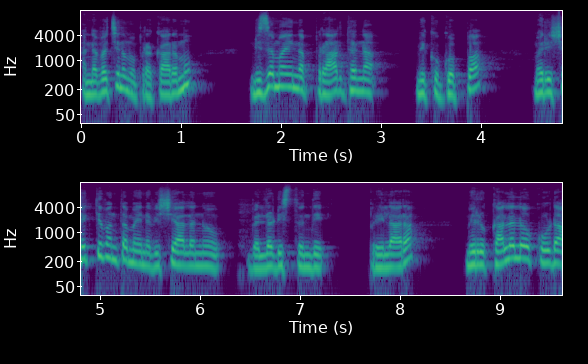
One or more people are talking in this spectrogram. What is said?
అన్న వచనము ప్రకారము నిజమైన ప్రార్థన మీకు గొప్ప మరి శక్తివంతమైన విషయాలను వెల్లడిస్తుంది. ప్రిలారా మీరు కలలో కూడా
